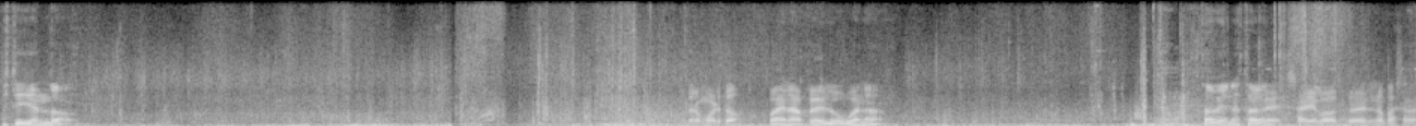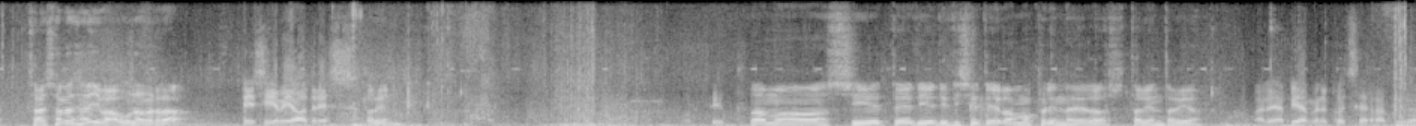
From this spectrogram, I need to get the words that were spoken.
Estoy yendo. Otro muerto. Buena pelu, buena. Está bien, está bien. Se ha llevado otro, eh. No pasa nada. O sea, Solo se ha llevado uno, ¿verdad? Sí, sí, me lleva tres. Está bien. Vamos, 7, 10, 17. Vamos perdiendo de 2. Está bien todavía. Vale, ya pídame el coche rápido.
